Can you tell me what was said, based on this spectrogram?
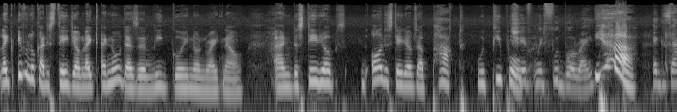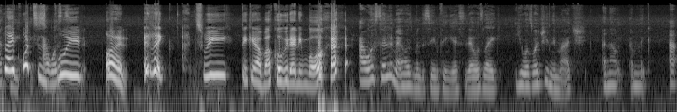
like even look at the stadium. Like I know there's a league going on right now, and the stadiums, all the stadiums are packed with people. With football, right? Yeah, Exactly. like what is was, going on? It's like aren't we thinking about COVID anymore? I was telling my husband the same thing yesterday. I was like, he was watching the match, and I, I'm like, ah,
